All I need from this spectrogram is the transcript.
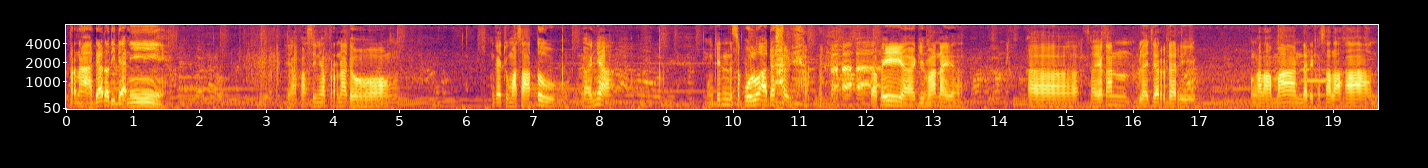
Pernah ada atau tidak nih? Ya pastinya pernah dong nggak cuma satu banyak. Mungkin 10 ada kali ya. Tapi ya gimana ya? Uh, saya kan belajar dari pengalaman dari kesalahan.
